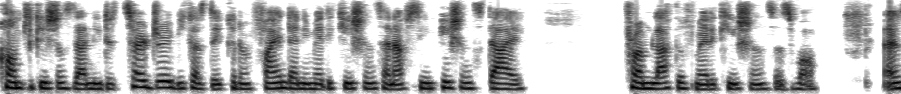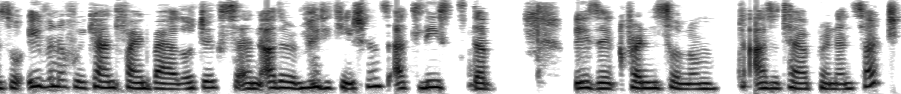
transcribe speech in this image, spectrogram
complications that needed surgery because they couldn't find any medications, and I've seen patients die from lack of medications as well. And so even if we can't find biologics and other medications, at least the basic prednisolone, azathioprine and such,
